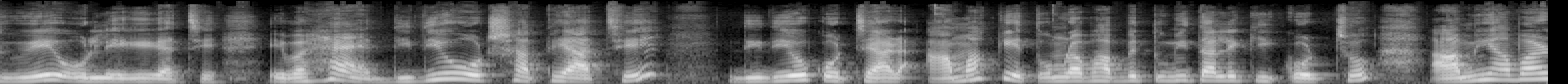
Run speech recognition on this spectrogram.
ধুয়ে ও লেগে গেছে। এবার হ্যাঁ দিদিও ওর সাথে আছে, দিদিও করছে। আর আমাকে তোমরা ভাববে তুমি তাহলে কি করছ? আমি আবার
